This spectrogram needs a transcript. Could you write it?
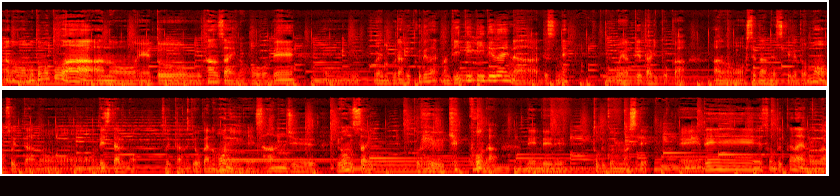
あのもともとはあの、えーと、関西の方で、えー、グラフィックデザイン、まあ、DTP デザイナーですねをやってたりとかあのしてたんですけれどもそういったあのデジタルのそういった業界の方に34歳という結構な年齢で飛び込みまして、えー、でその時からあの今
